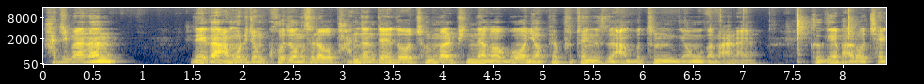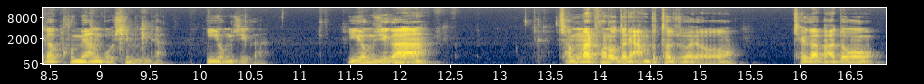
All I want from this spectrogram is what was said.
하지만은 내가 아무리 좀 고정수라고 봤는데도 정말 빗나가고 옆에 붙어있는 수안 붙는 경우가 많아요. 그게 바로 제가 구매한 곳입니다. 이 용지가. 이용지가 정말 번호들이 안 붙어줘요. 제가 봐도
